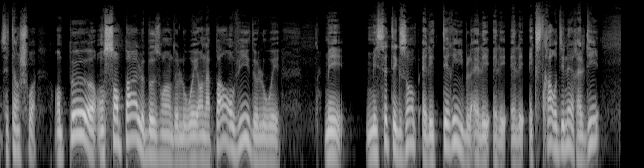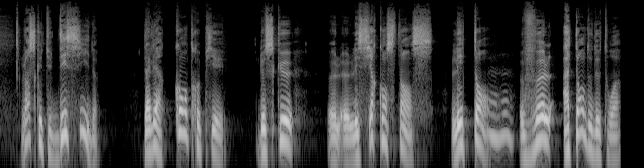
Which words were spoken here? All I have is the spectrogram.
C'est un choix. On peut, euh, on sent pas le besoin de louer, on n'a pas envie de louer. Mais, mais cet exemple, elle est terrible, elle est, elle est, elle est extraordinaire. Elle dit, lorsque tu décides d'aller à contre-pied de ce que euh, les circonstances, les temps mm-hmm. veulent attendre de toi,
